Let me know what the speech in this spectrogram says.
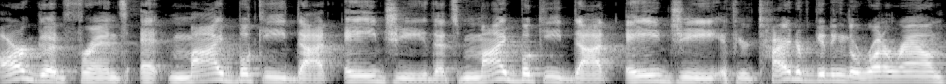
our good friends at mybookie.ag. That's mybookie.ag. If you're tired of getting the runaround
